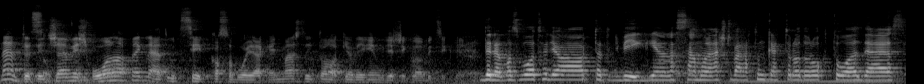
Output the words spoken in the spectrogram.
nem történt Szó semmi, és holnap meg lehet úgy szétkaszabolják egymást, hogy itt valaki a végén úgy esik le a bicikliről. De nem az volt, hogy a, tehát hogy végig ilyen leszámolást vártunk ettől a dologtól, de ez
